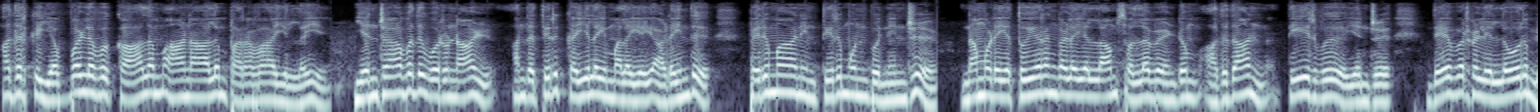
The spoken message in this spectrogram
அதற்கு எவ்வளவு காலம் ஆனாலும் பரவாயில்லை. என்றாவது ஒரு நாள் அந்த திருக்கயிலை மலையை அடைந்து பெருமானின் திருமுன்பு நின்று நம்முடைய துயரங்களையெல்லாம் சொல்ல வேண்டும். அதுதான் தீர்வு என்று தேவர்கள் எல்லோரும்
